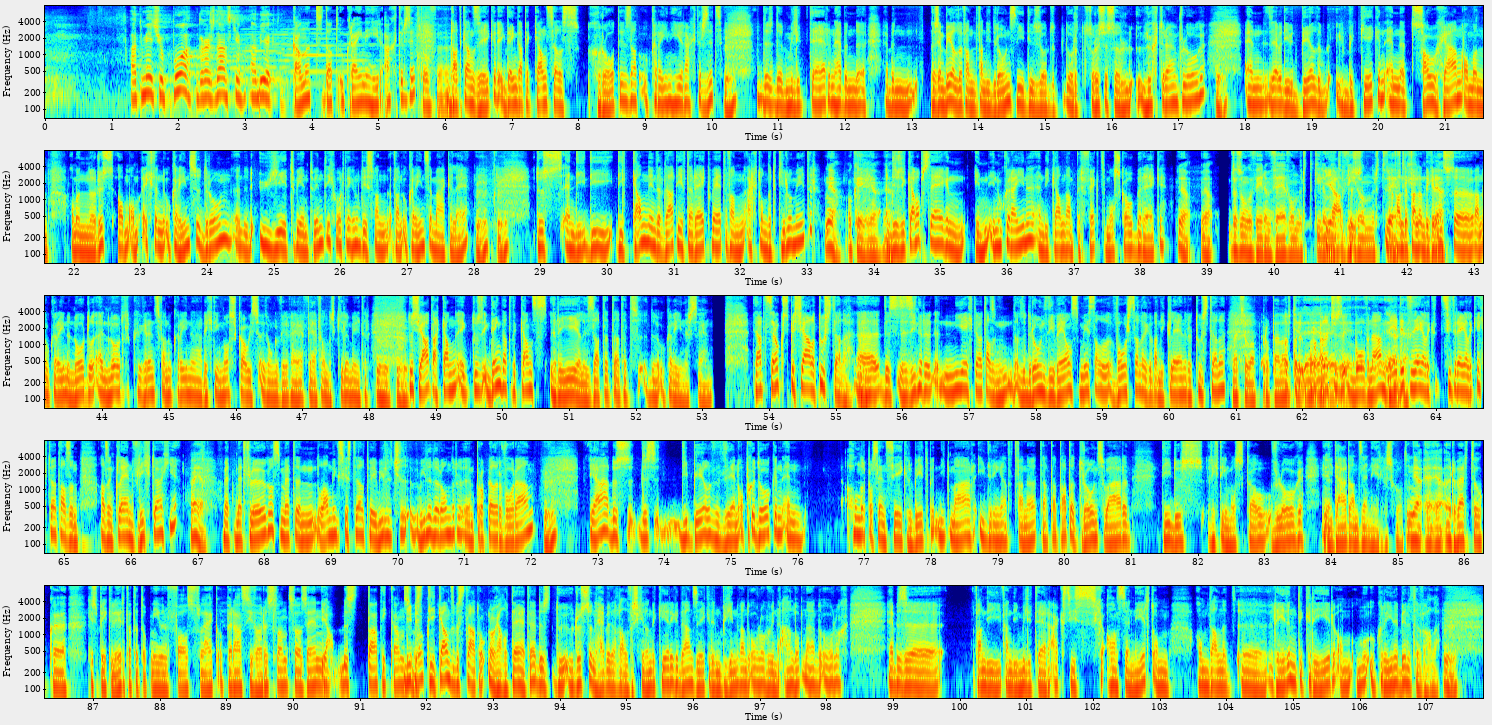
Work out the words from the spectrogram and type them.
Отмечу по гражданским объектам. Kan het dat Oekraïne hierachter zit? Of, uh... Dat kan zeker. Ik denk dat de kans zelfs groot is dat Oekraïne hierachter zit. Mm -hmm. de, de, militairen hebben, uh, hebben... Er zijn beelden van, van die drones die dus door, de, door het Russische luchtruim vlogen. Mm -hmm. En ze hebben die beelden bekeken en het zou gaan om een, om een Rus... Om, om echt een Oekraïnse drone, de UJ-22 wordt hij genoemd, die is van, van Oekraïnse makelij. Mm -hmm. Dus, en die, die, die kan inderdaad... Die heeft een rijkwijde van 800 kilometer. Ja, oké. Okay, ja, ja. Dus die kan opstijgen in, in Oekraïne en die kan dan perfect Moskou bereiken. Ja, ja. Dat is ongeveer een 500 kilometer, dus 450. van, de, van de grens uh, van Oekraïne, noord, en noordelijke grens van Oekraïne richting Moskou is, is ongeveer 500 kilometer. Mhm, mhm. Dus ja, dat kan. Ik, dus ik denk dat de kans reëel is dat het, dat het de Oekraïners zijn. Ja, het zijn ook speciale toestellen. Uh, dus ze zien er niet echt uit als, een, als, de drones die wij ons meestal voorstellen, van die kleinere toestellen. Met zo wat propellertjes, pro propellertjes uh, bovenaan. Nee, dit is eigenlijk, het ziet er eigenlijk echt uit als een, als een klein vliegtuigje. Ah, ja. met, met vleugels, met een landingsgestel, twee wielen eronder, een propeller vooraan. -hmm. Ja, dus, dus die beelden zijn opgedoken en 100% zeker weten we het niet, maar iedereen gaat het vanuit dat dat, dat de drones waren die dus richting Moskou vlogen en ja. die daar dan zijn neergeschoten. Ja, ja, er werd ook uh, gespeculeerd dat het opnieuw een false flag operatie van Rusland zou zijn. Ja. Bestaat die kans die, ook? Die kans bestaat ook nog altijd. Hè. Dus de Russen hebben dat al verschillende keren gedaan, zeker in het begin van de oorlog of in de aanloop naar de oorlog, hebben ze van die, van die militaire acties geënsceneerd om, om dan het, uh, redenen te creëren om, om Oekraïne binnen te vallen. Mm.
